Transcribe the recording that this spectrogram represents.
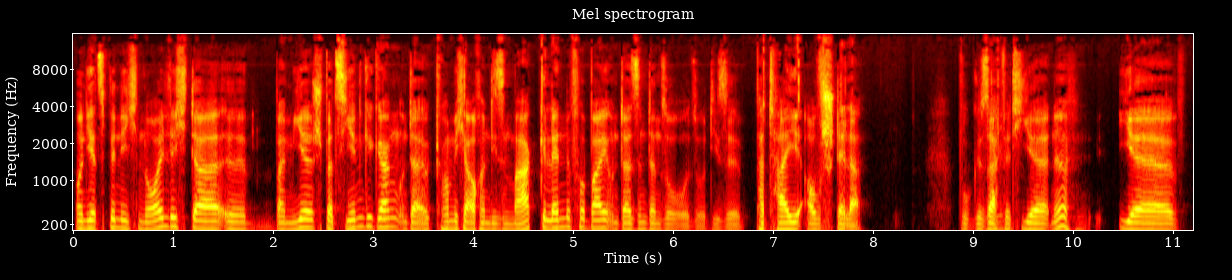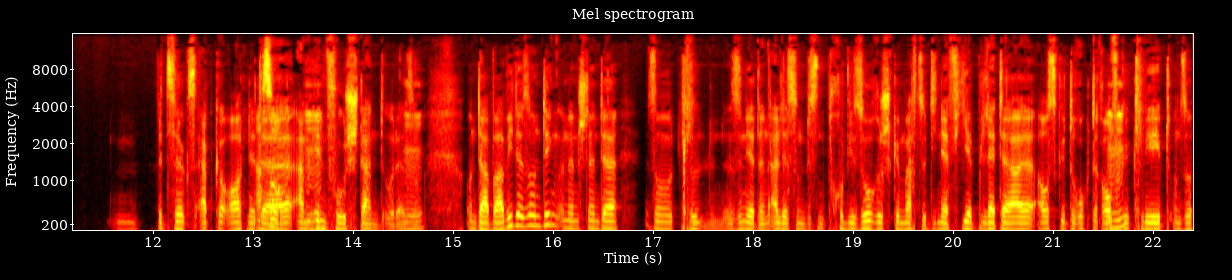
Und jetzt bin ich neulich da äh, bei mir spazieren gegangen und da komme ich ja auch an diesem Marktgelände vorbei und da sind dann so so diese Parteiaufsteller, wo gesagt Mhm. wird hier, ne, ihr Bezirksabgeordneter so, am mhm. Infostand oder so. Mhm. Und da war wieder so ein Ding und dann stand da so, sind ja dann alles so ein bisschen provisorisch gemacht, so DIN A4 Blätter ausgedruckt, draufgeklebt und so.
